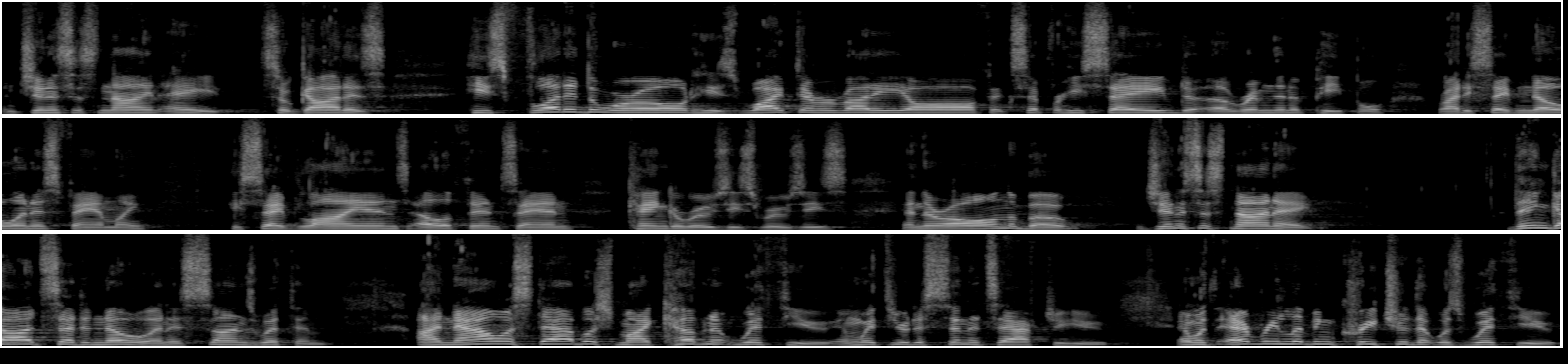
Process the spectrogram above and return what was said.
in Genesis 9 8. So God has He's flooded the world. He's wiped everybody off except for he saved a remnant of people, right? He saved Noah and his family. He saved lions, elephants, and kangaroosies, roosies, and they're all on the boat. Genesis 9 8. Then God said to Noah and his sons with him, I now establish my covenant with you and with your descendants after you, and with every living creature that was with you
